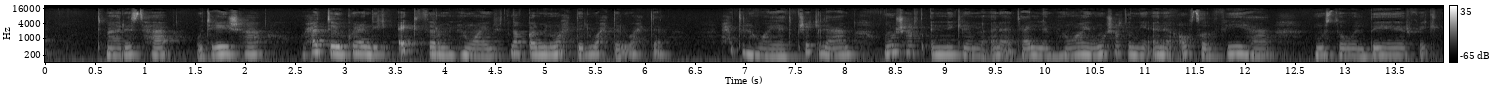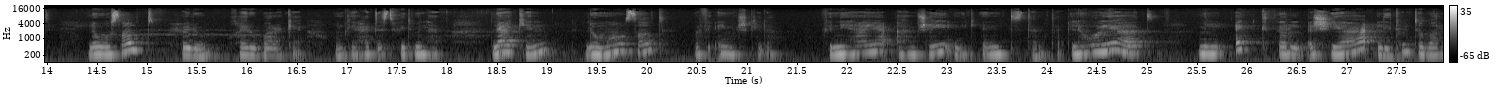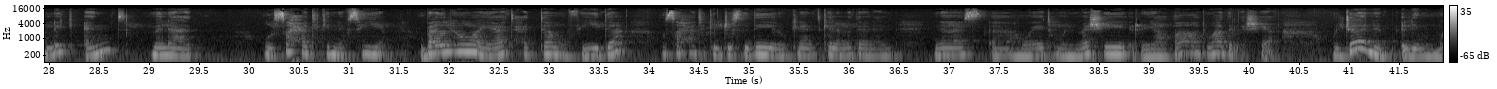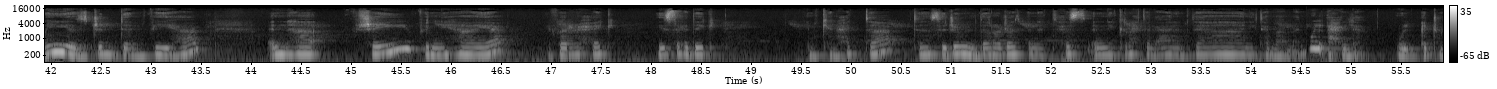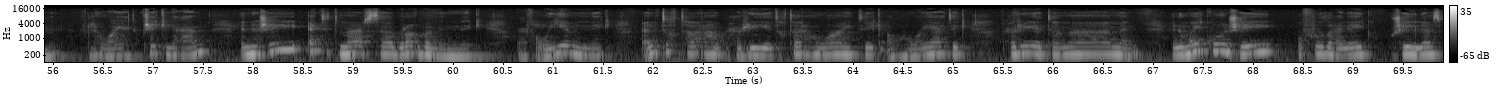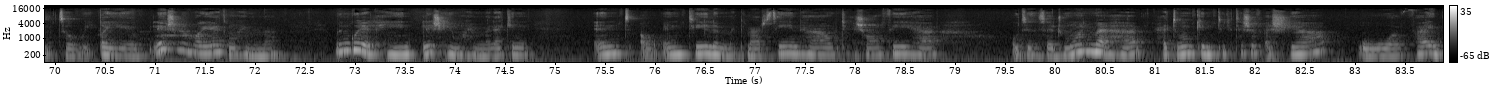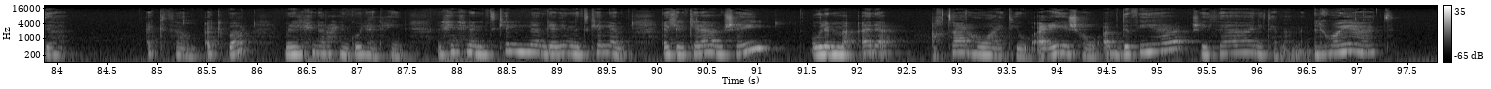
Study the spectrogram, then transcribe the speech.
تمارسها وتعيشها وحتى يكون عندك أكثر من هواية وتتنقل من وحدة لوحدة لوحدة. حتى الهوايات بشكل عام مو شرط إنك لما أنا أتعلم هواية مو شرط إني أنا أوصل فيها مستوى البيرفكت. لو وصلت حلو خير وبركة ممكن حتى أستفيد منها. لكن لو ما وصلت ما في أي مشكلة. في النهاية أهم شيء إنك أنت تستمتع. الهوايات من أكثر الأشياء اللي تعتبر لك أنت ملاذ وصحتك النفسية. وبعض الهوايات حتى مفيدة لصحتك الجسدية. لو كنا نتكلم مثلا عن ناس آه، هوايتهم المشي الرياضات وهذه الأشياء. والجانب اللي مميز جدا فيها إنها شيء في النهاية يفرحك يسعدك يمكن حتى تنسجم لدرجة أن تحس أنك رحت العالم ثاني تماما. والأحلى والأجمل في الهوايات بشكل عام أنه شيء أنت تمارسه برغبة منك بعفوية منك أنت تختارها بحرية تختار هوايتك أو هواياتك بحرية تماما إنه ما يكون شيء مفروض عليك وشيء لازم تسويه طيب ليش الهوايات مهمة؟ بنقول الحين ليش هي مهمة لكن أنت أو أنتي لما تمارسينها وتعيشون فيها وتنسجمون معها حتى ممكن تكتشف أشياء وفايدة أكثر وأكبر من اللي إحنا راح نقولها الحين. الحين إحنا نتكلم قاعدين نتكلم لكن الكلام شيء ولما أنا أختار هوايتي وأعيشها وأبدأ فيها شيء ثاني تماما. الهوايات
